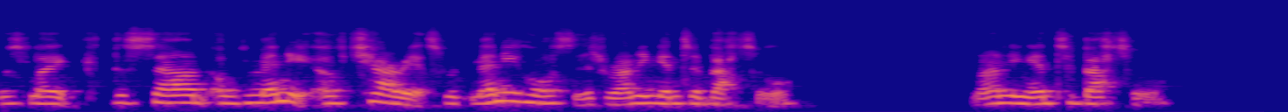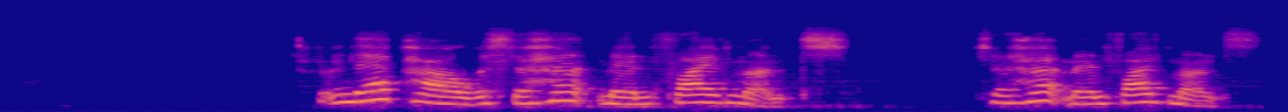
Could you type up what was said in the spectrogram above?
was like the sound of many of chariots with many horses running into battle, running into battle. And their power was to hurt men five months, to hurt men five months.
